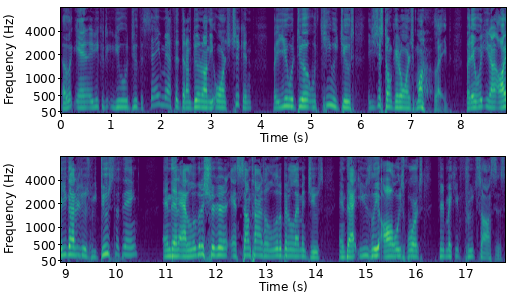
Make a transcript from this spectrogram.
And you could you would do the same method that I'm doing on the orange chicken, but you would do it with kiwi juice. And you just don't get orange marmalade. But it would, you know, all you got to do is reduce the thing, and then add a little bit of sugar and sometimes a little bit of lemon juice, and that usually always works if you're making fruit sauces.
